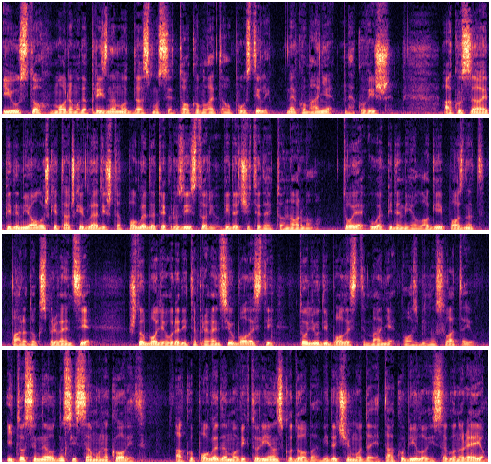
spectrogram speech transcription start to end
I uz to moramo da priznamo da smo se tokom leta opustili, neko manje, neko više. Ako sa epidemiološke tačke gledišta pogledate kroz istoriju, vidjet ćete da je to normalno. To je u epidemiologiji poznat paradoks prevencije – Što bolje uradite prevenciju bolesti, to ljudi bolest manje ozbiljno shvataju. I to se ne odnosi samo na COVID. Ako pogledamo viktorijansko doba, vidjet ćemo da je tako bilo i sa gonorejom,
